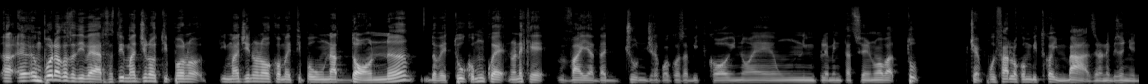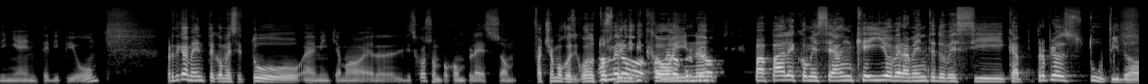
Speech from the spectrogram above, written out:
è un po' una cosa diversa. Tu immagino tipo, immaginalo come tipo un add-on, dove tu comunque non è che vai ad aggiungere qualcosa a Bitcoin o è un'implementazione nuova, tu cioè, puoi farlo con Bitcoin base, non hai bisogno di niente di più. Praticamente come se tu, eh, minchia, mo, il discorso è un po' complesso. Facciamo così, quando tu Fammelo- spendi Bitcoin... papale come se anche io veramente dovessi cap- proprio stupido.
